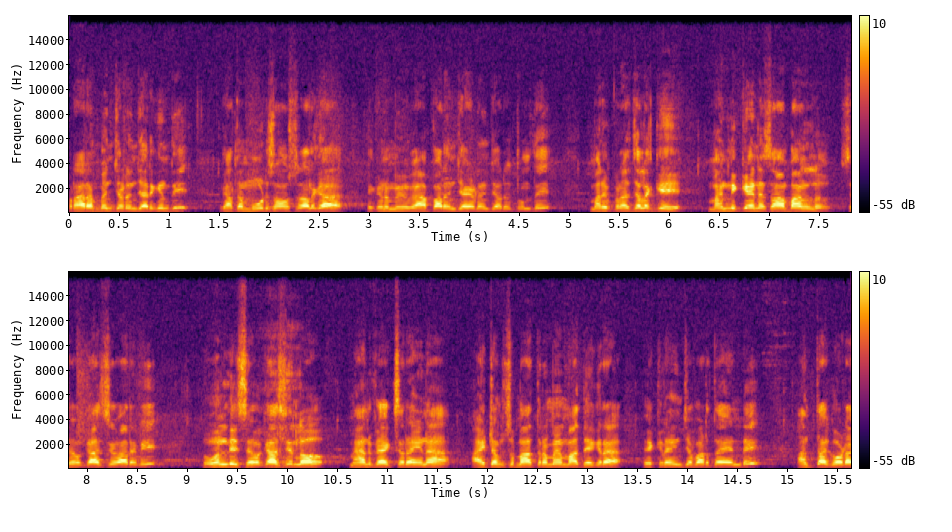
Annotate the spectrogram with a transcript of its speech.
ప్రారంభించడం జరిగింది. గత మూడు సంవత్సరాలుగా ఇక్కడ మేము వ్యాపారం చేయడం జరుగుతుంది. మరి ప్రజలకి మన్నికైన సామాన్లు శివకాశి వారివి. ఓన్లీ శివకాశిలో మ్యానుఫ్యాక్చర్ అయిన ఐటమ్స్ మాత్రమే మా దగ్గర విక్రయించబడతాయండి. అంతా కూడా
